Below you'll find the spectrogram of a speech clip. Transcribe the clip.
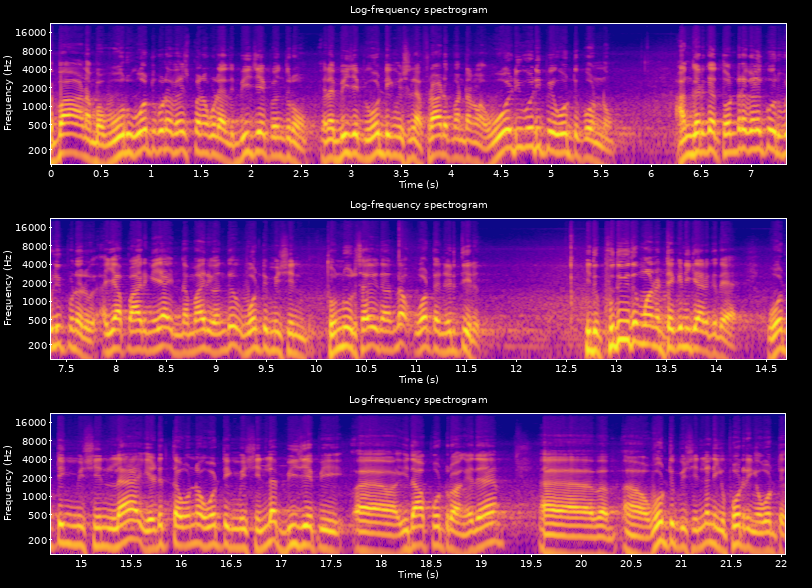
எப்பா நம்ம ஒரு ஓட்டு கூட வேஸ்ட் பண்ணக்கூடாது. பிஜேபி வந்துடும் ஏன்னா பிஜேபி ஓட்டிங் மிஷினில் ஃப்ராடு பண்ணுறாங்களா ஓடி ஓடி போய் ஓட்டு போடணும். அங்கே இருக்க தொண்டர்களுக்கு ஒரு விழிப்புணர்வு. ஐயா பாருங்கய்யா இந்த மாதிரி வந்து ஓட்டு மிஷின் தொண்ணூறு சதவீதம் இருந்தால் ஓட்டை நிறுத்திடு இது புதுவிதமான டெக்னிக்காக இருக்குது. ஓட்டிங் மிஷினில் எடுத்த உடனே ஓட்டிங் மிஷினில் பிஜேபி இதாக போட்டுருவாங்க. இது ஓட்டு மிஷினில் நீங்கள் போடுறீங்க ஓட்டு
